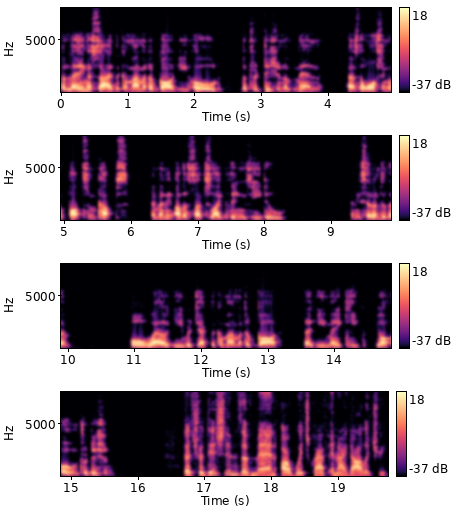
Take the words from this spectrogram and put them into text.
For laying aside the commandment of God, ye hold the tradition of men, as the washing of pots and cups, and many other such like things ye do. And he said unto them, Full well ye reject the commandment of God, that ye may keep your own tradition. The traditions of men are witchcraft and idolatry.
